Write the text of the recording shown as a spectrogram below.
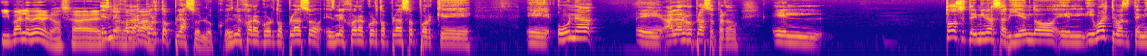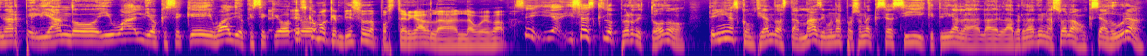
y vale verga. O sea, es, mejor a corto plazo, loco. Es mejor a corto plazo. Es mejor a corto plazo porque eh, una... eh, a largo plazo, perdón. El... Todo se termina sabiendo. El, igual te vas a terminar peleando. Igual yo que sé qué. Igual yo que sé qué otro. Es como que empiezas a postergar la, la huevada. Sí, y, y ¿sabes qué es lo peor de todo? Terminas confiando hasta más en una persona que sea así, que te diga la, la- la verdad de una sola, aunque sea dura,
